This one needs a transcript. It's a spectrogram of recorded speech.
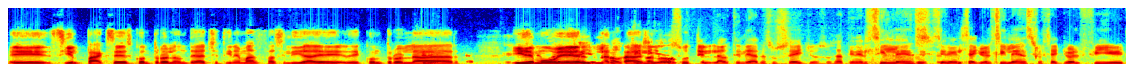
eh, si el pack se descontrola, un DH tiene más facilidad de, de controlar y de mover la La, trash. utilidad, ¿no? su util- la utilidad de sus sellos, o sea, tiene el silencio, Sí, sí. tiene el sello del silencio, el sello del fear,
